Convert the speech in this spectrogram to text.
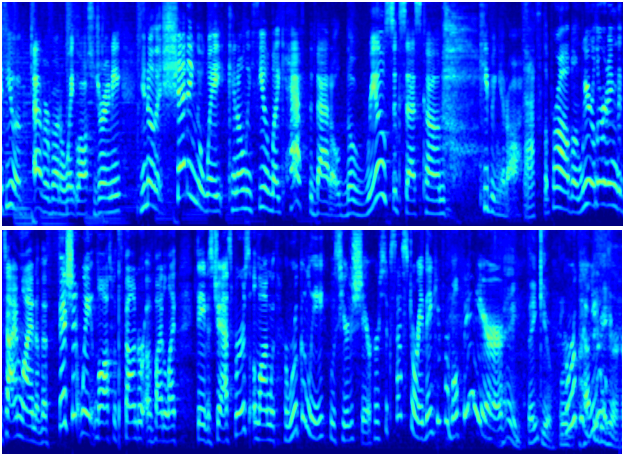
If you have ever run a weight loss journey, you know that shedding the weight can only feel like half the battle. The real success comes keeping it off. That's the problem. We are learning the timeline of efficient weight loss with founder of VitaLife, Davis Jaspers, along with Haruka Lee, who's here to share her success story. Thank you for both being here. Hey, thank you. We're Haruka, happy you, to be here.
